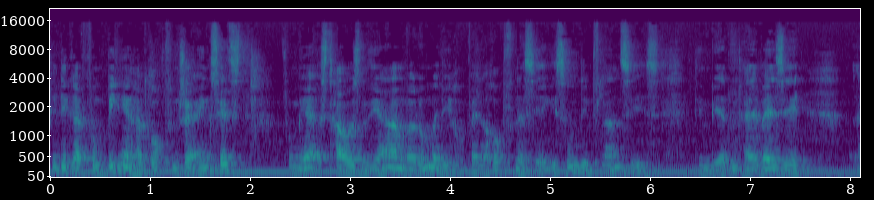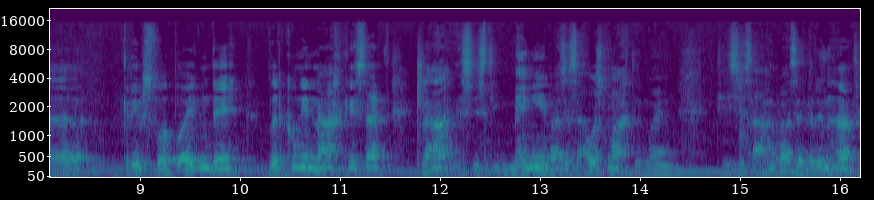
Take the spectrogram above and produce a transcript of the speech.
Hildegard von Bingen hat Hopfen schon eingesetzt, vor mehr als 1000 Jahren. Warum? Weil, der Hopfen eine sehr gesunde Pflanze ist. Dem werden teilweise äh, krebsvorbeugende Wirkungen nachgesagt. Klar, es ist die Menge, was es ausmacht. Ich meine, diese Sachen, was er drin hat,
